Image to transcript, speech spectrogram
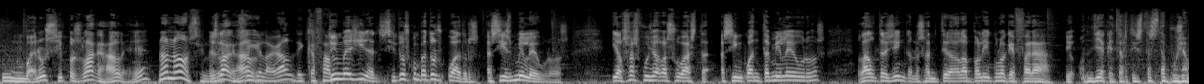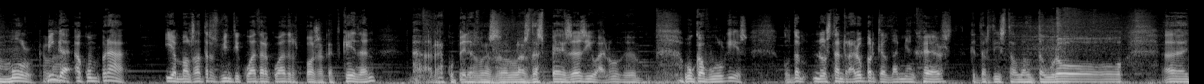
Mm, Bueno, sí, però és legal, eh? No, no, si no és legal. que sigui legal, dic que fa... Tu imagina't, si tu has comprat uns quadres a 6.000 euros i els fas pujar a la subhasta a 50.000 euros, l'altra gent que no s'entera de la pel·lícula, què farà? Diu, un dia aquest artista està pujant molt, Clar. vinga, a comprar. I amb els altres 24 quadres posa que et queden, eh, recuperes les, les despeses i, bueno, eh, el que vulguis. Escolta, no és tan raro perquè el Damien Hirst, aquest artista el del Tauró, eh,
